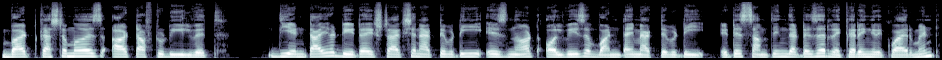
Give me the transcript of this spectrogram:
But customers are tough to deal with. the entire data extraction activity is not always a one time activity. It is something that is a recurring requirement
